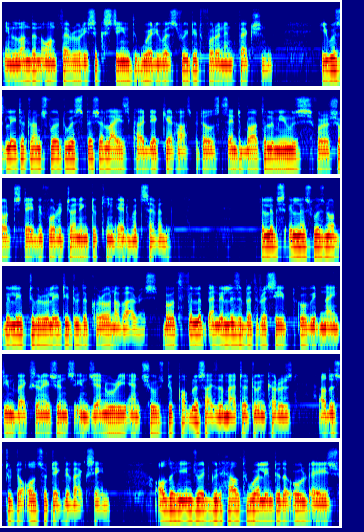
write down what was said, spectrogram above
in London on February 16th, where he was treated for an infection. He was later transferred to a specialized cardiac care hospital, St. Bartholomew's, for a short stay before returning to King Edward VII. Philip's illness was not believed to be related to the coronavirus. Both Philip and Elizabeth received COVID 19 vaccinations in January and chose to publicize the matter to encourage others to also take the vaccine. Although he enjoyed good health well into the old age,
